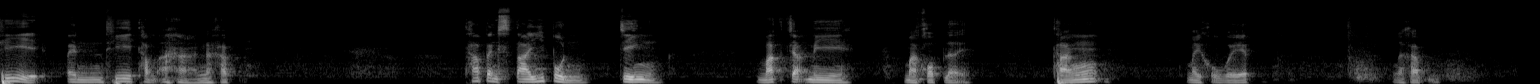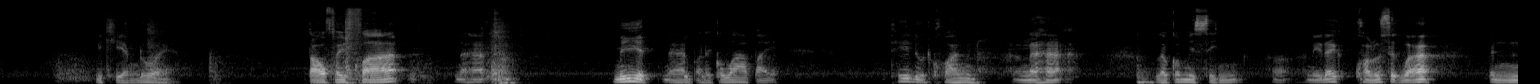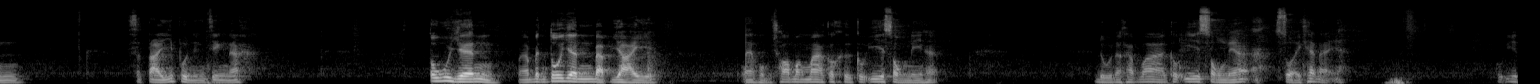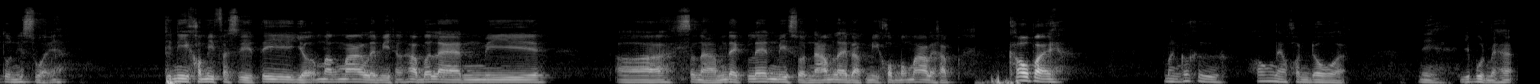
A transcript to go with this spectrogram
ที่เป็นที่ทำอาหารนะครับ ถ้าเป็นสไตล์ญี่ปุ่นจริง มักจะมีมาครบเลย ทั้งไมโครเวฟนะครับ มีเขียงด้วย เตาไฟฟ้านะฮะ มีดนะอะไรก็ว่าไป ที่ดูดควันนะฮะ แล้วก็มีซิงค์อันนี้ได้ความรู้สึกว่าเป็นสไตล์ญี่ปุ่นจริง ๆ นะ ตู้เย็นนะเป็นตู้เย็นแบบใหญ่แต่ผมชอบมากๆก็คือเก้าอี้ทรงนี้ฮะดูนะครับว่าเก้าอี้ทรงเนี้ยสวยแค่ไหนเก้าอี้ตัวนี้สวย ที่นี่เขามีฟ a ซิลิตี้เยอะมากๆ เลยมีทั้งฮาร์เบอร์แลนด์มีสนามเด็กเล่นมีสวนน้ำอะไรแบบมีคมมาก ๆ เลยครับ เข้าไปมันก็คือห้องแนวคอนโดอะนี่ญี่ปุ่นไหมฮะ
